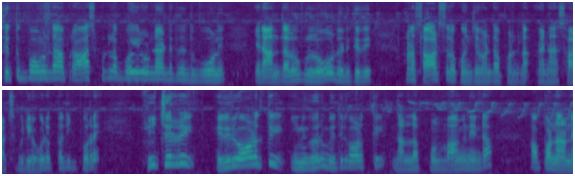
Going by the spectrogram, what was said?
செத்து போகண்டா அப்புறம் ஹாஸ்பிட்டலில் போயிடுண்டான்ட்டு போகணும் ஏன்னா அந்த அளவுக்கு லோடு எடுக்குது. ஆனால் ஷார்ட்ஸில் கொஞ்சம் வேண்டா பண்ணலாம். வேணா ஷார்ட்ஸ் வீடியோ கூட பதிக்க போகிறேன் ஃபியூச்சரில் எதிர்காலத்தில் இனி வரும் எதிர்காலத்தில் நல்ல ஃபோன் வாங்கினேன்டா. அப்போ நான்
